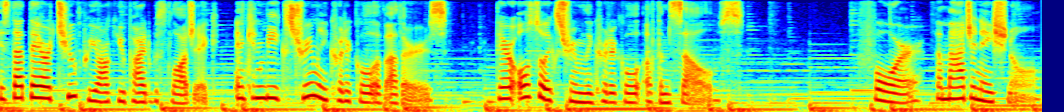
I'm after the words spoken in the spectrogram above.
is that they are too preoccupied with logic and can be extremely critical of others. They are also extremely critical of themselves. 4. Imaginational.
